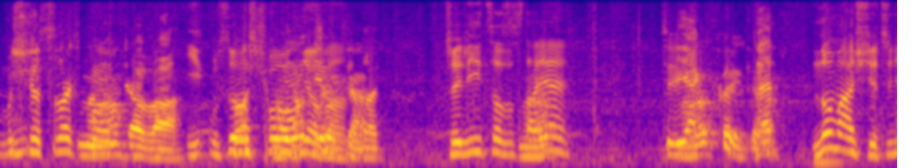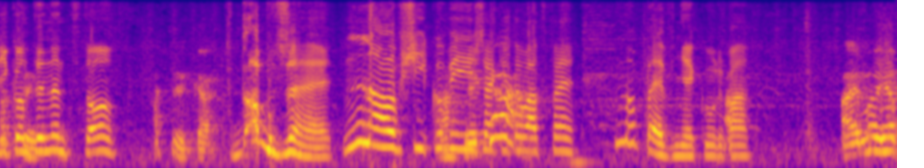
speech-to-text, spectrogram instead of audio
Musisz usunąć No. południowa. I usuwasz No, południowa. Afryka. Czyli co zostaje? Czyli No, jak Afryka. No właśnie, czyli Afryka. kontynent to? Afryka. Dobrze! No wsiku, widzisz Afryka. jakie to łatwe? No pewnie, kurwa. Ale ja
